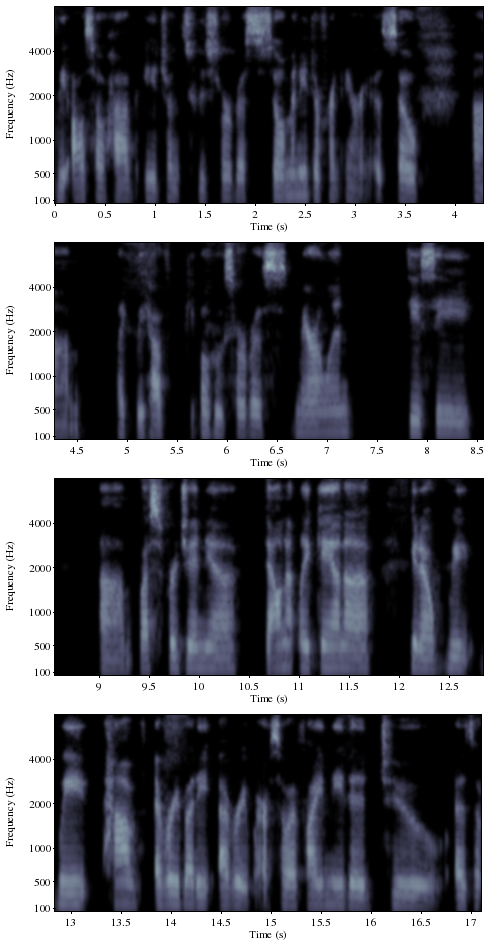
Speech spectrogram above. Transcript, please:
we also have agents who service so many different areas. So, um, like we have people who service Maryland, DC, um, West Virginia, down at Lake Anna, you know we we have everybody everywhere. So if i needed to as a,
